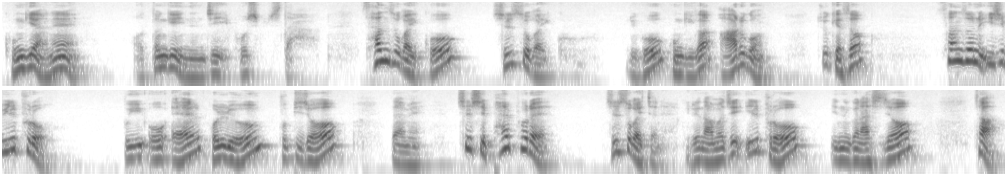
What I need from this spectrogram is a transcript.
공기 안에 어떤 게 있는지 보십시다. 산소가 있고 질소가 있고 그리고 공기가 아르곤 쭉 해서 산소는 21% VOL 볼륨 부피죠. 그 다음에 78%의 질소가 있잖아요. 그리고 나머지 1% 있는 건 아시죠? 자,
